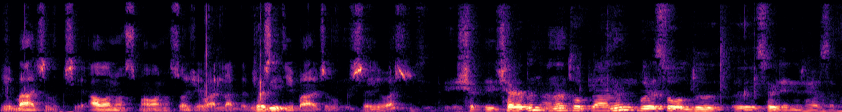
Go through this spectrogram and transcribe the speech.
Bir bağcılık şey. Avanos, Mavanos o civarlarda bir Tabii. ciddi bağcılık şeyi var. Ş- Şarabın ana toprağının burası olduğu e, söylenir her zaman.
